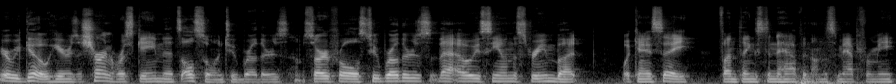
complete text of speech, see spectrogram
Here we go. Here's a Scharnhorst game that's also on Two Brothers. I'm sorry for all those Two Brothers that I always see on the stream, but what can I say? Fun things to happen on this map for me.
